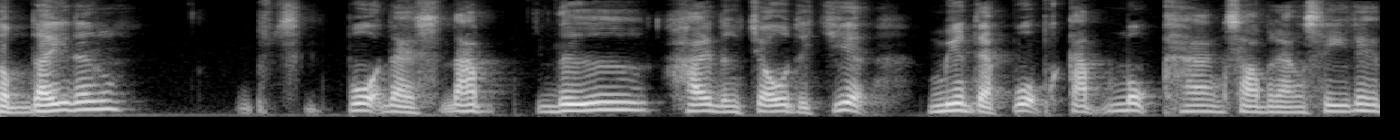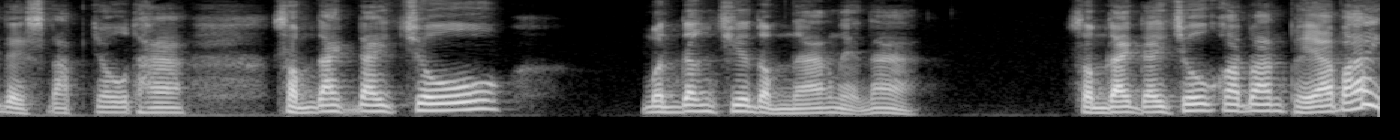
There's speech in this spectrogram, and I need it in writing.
សម្ដីហ្នឹង ពួកដែលស្ដាប់ឮហើយនឹងចូលទៅជា មានតែពួកផ្កាប់មុខខាងសំរាំងស៊ីទេដែលស្ដាប់ចូលថាសម្ដេចដៃជោមិនដឹងជាតំណាងអ្នកណាសម្ដេចដៃជោគាត់បានប្រាប់ហើយ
